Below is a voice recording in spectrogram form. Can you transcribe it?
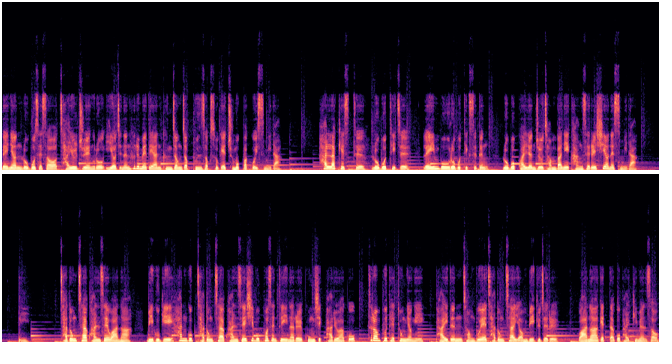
내년 로봇에서 자율주행으로 이어지는 흐름에 대한 긍정적 분석 속에 주목받고 있습니다. 할라캐스트, 로보티즈, 레인보우 로보틱스 등 로봇 관련주 전반이 강세를 시연했습니다. 2. 자동차 관세 완화 미국이 한국 자동차 관세 15% 인하를 공식 발효하고 트럼프 대통령이 바이든 정부의 자동차 연비 규제를 완화하겠다고 밝히면서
